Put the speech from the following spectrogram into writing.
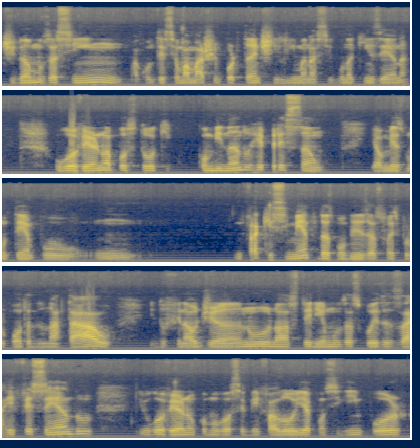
digamos assim, aconteceu uma marcha importante em Lima na segunda quinzena. O governo apostou que, combinando repressão e, ao mesmo tempo, um enfraquecimento das mobilizações por conta do Natal e do final de ano, nós teríamos as coisas arrefecendo e o governo, como você bem falou, ia conseguir impor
